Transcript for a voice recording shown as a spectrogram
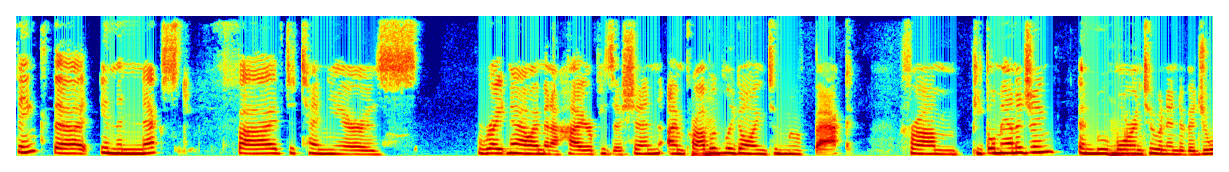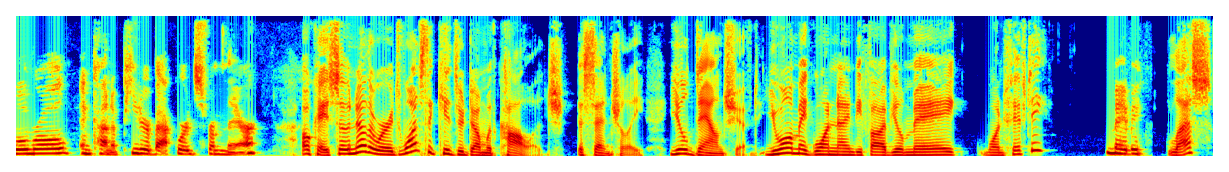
think that in the next 5 to 10 years right now I'm in a higher position. I'm mm-hmm. probably mm-hmm. going to move back from people managing and move mm-hmm. more into an individual role and kind of peter backwards from there. Okay, so in other words, once the kids are done with college, essentially, you'll downshift. You won't make 195, you'll make 150? Maybe. Less?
